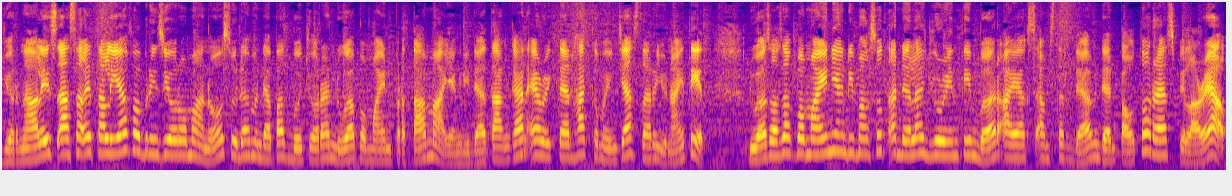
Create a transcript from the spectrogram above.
Jurnalis asal Italia Fabrizio Romano sudah mendapat bocoran dua pemain pertama yang didatangkan Erik Ten Hag ke Manchester United. Dua sosok pemain yang dimaksud adalah Jurin Timber Ajax Amsterdam dan Pau Torres Villarreal.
